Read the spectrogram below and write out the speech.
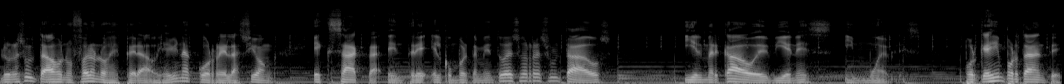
los resultados no fueron los esperados y hay una correlación exacta entre el comportamiento de esos resultados y el mercado de bienes inmuebles. porque es importante?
